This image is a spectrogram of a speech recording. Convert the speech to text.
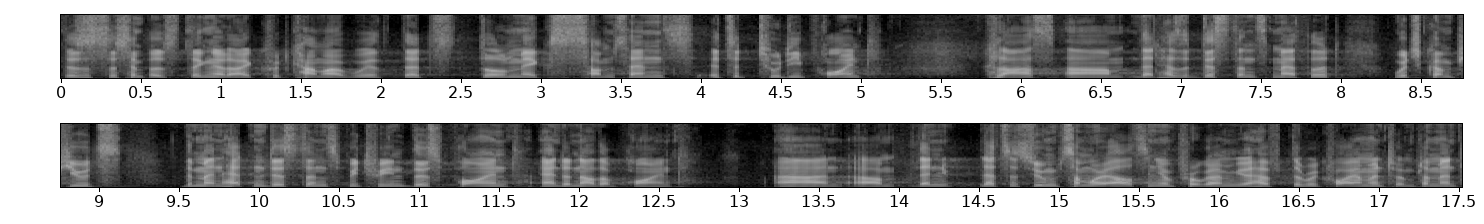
This is the simplest thing that I could come up with that still makes some sense. It's a 2D point class um, that has a distance method which computes the Manhattan distance between this point and another point. And um, then let's assume somewhere else in your program you have the requirement to implement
